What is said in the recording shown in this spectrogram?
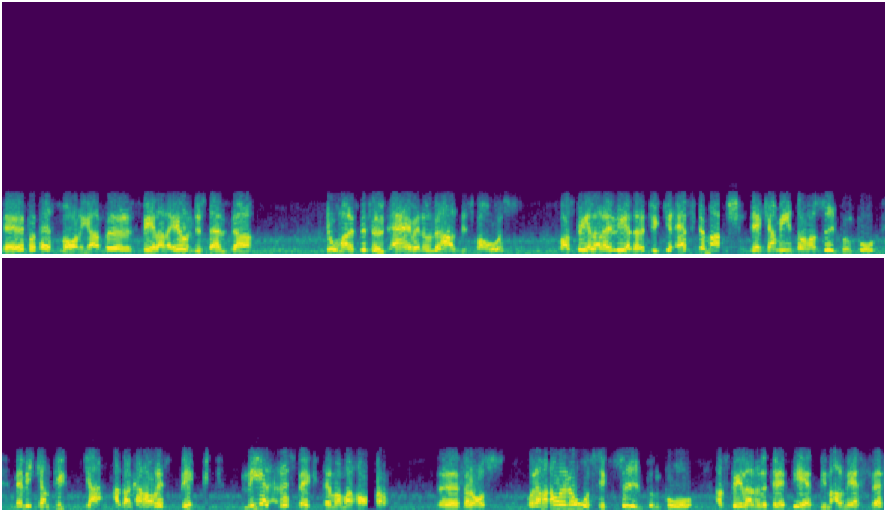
det är protestvarningar för spelarna är underställda domarens beslut även under halvtidspaus. Vad spelare och ledare tycker efter match, det kan vi inte ha någon synpunkt på. Men vi kan tycka att man kan ha respekt, mer respekt än vad man har eh, för oss. Och när man har en åsikt, synpunkt på att spela nummer 31 i Malmö FF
